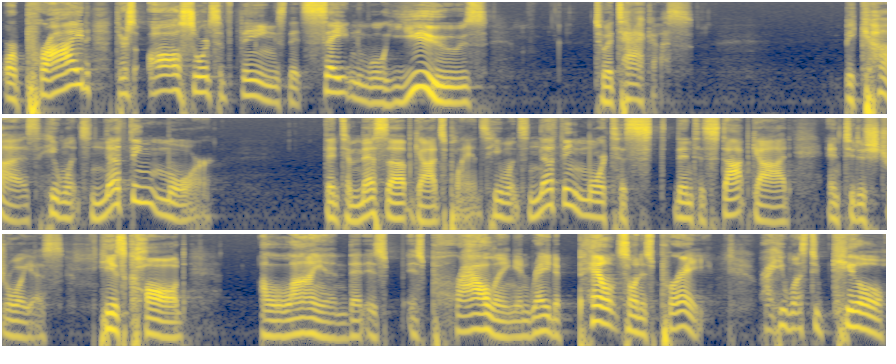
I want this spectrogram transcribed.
or pride. There's all sorts of things that Satan will use to attack us because he wants nothing more than to mess up God's plans. He wants nothing more to st- than to stop God and to destroy us. He is called a lion that is, is prowling and ready to pounce on his prey. Right? He wants to kill,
